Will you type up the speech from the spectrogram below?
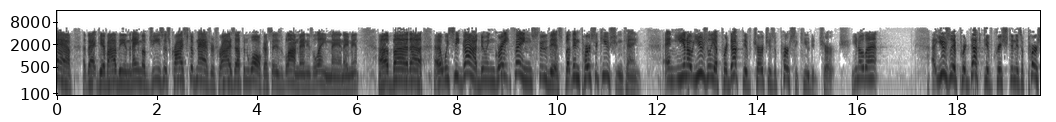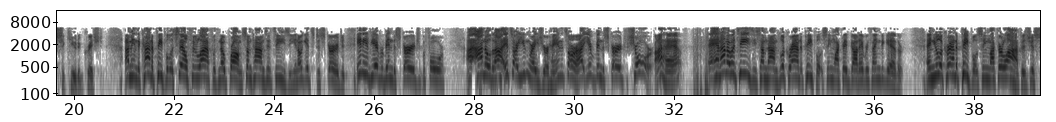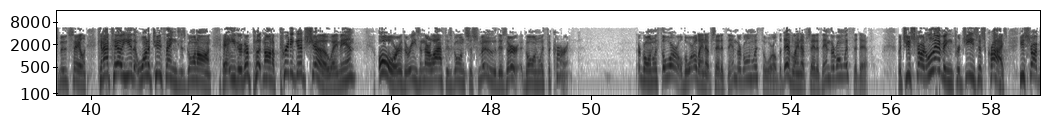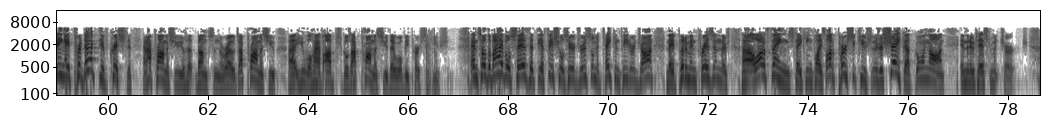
have, that give I thee in the name of Jesus Christ of Nazareth. Rise up and walk. I say he's a blind man, he's a lame man. Amen. Uh, but uh, uh, we see God doing great things through this. But then persecution came. And you know, usually a productive church is a persecuted church. You know that? Uh, usually a productive Christian is a persecuted Christian. I mean, the kind of people that sail through life with no problem. Sometimes it's easy, you know, it gets discouraging. Any of you ever been discouraged before? I, I know that I, it's all, you can raise your hand. It's alright. You ever been discouraged? Sure, I have. And I know it's easy sometimes. Look around at people. It seems like they've got everything together. And you look around at people, it seems like their life is just smooth sailing. Can I tell you that one of two things is going on? Uh, either they're putting on a pretty good show, amen, or the reason their life is going so smooth is they're going with the current. They're going with the world. The world ain't upset at them. They're going with the world. The devil ain't upset at them. They're going with the devil. But you start living for Jesus Christ. You start being a productive Christian. And I promise you, you'll hit bumps in the roads. I promise you, uh, you will have obstacles. I promise you, there will be persecution. And so the Bible says that the officials here at Jerusalem had taken Peter and John and they had put them in prison. There's uh, a lot of things taking place, a lot of persecution. There's a shake-up going on in the New Testament church.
